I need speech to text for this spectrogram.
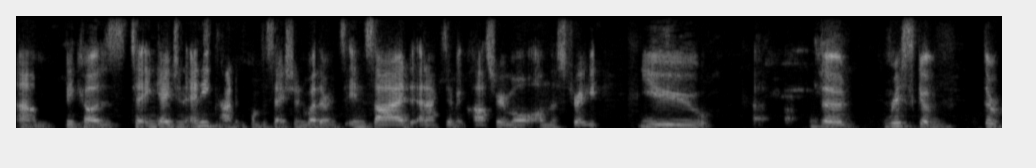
um, because to engage in any kind of conversation whether it's inside an academic classroom or on the street you the risk of the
